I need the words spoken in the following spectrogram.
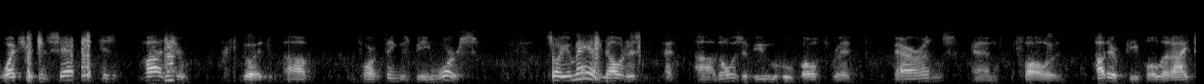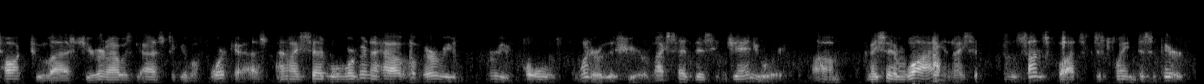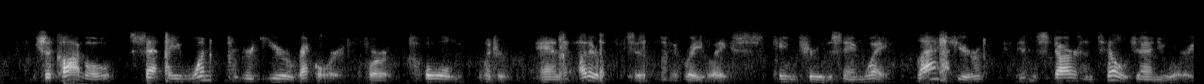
what you can say is odds are good. Uh, for things being worse. So you may have noticed that uh, those of you who both read Barron's and followed other people that I talked to last year, and I was asked to give a forecast, and I said, well, we're going to have a very, very cold winter this year. And I said this in January. Um, and they said, why? And I said, the sunspots just plain disappeared. Chicago set a 100-year record for cold winter, and other places on the Great Lakes came through the same way. Last year, didn't start until January.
